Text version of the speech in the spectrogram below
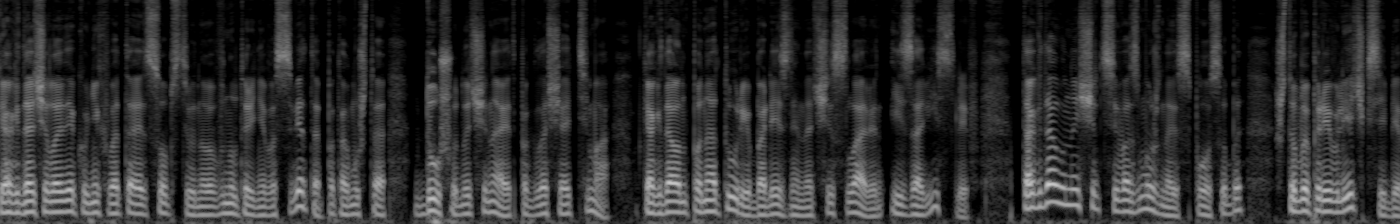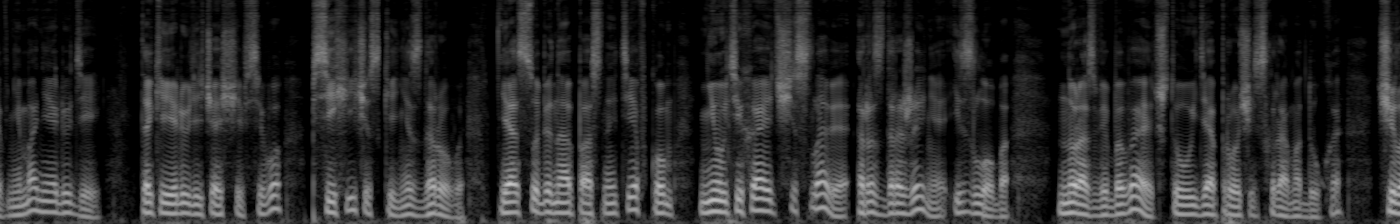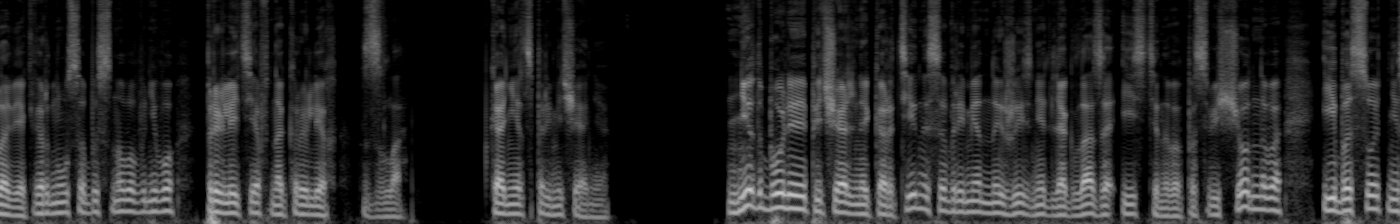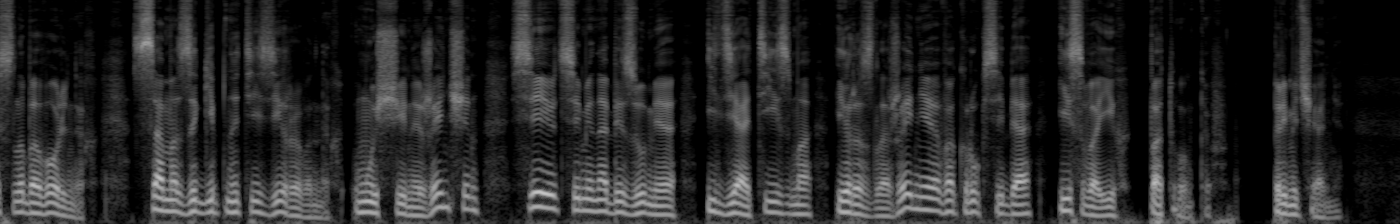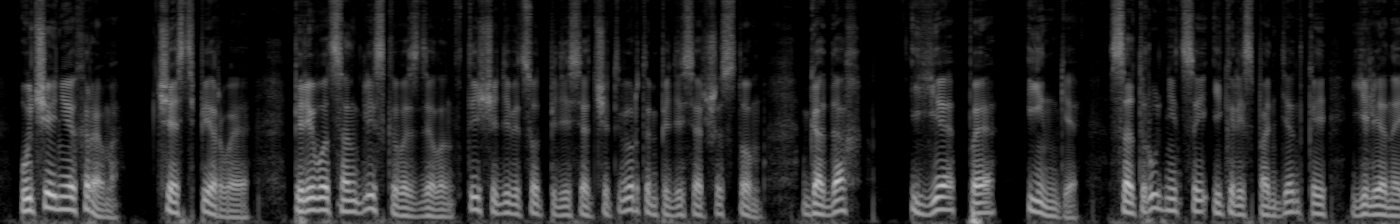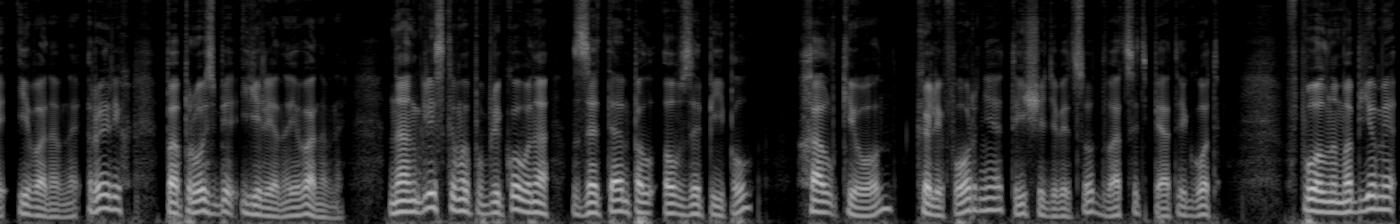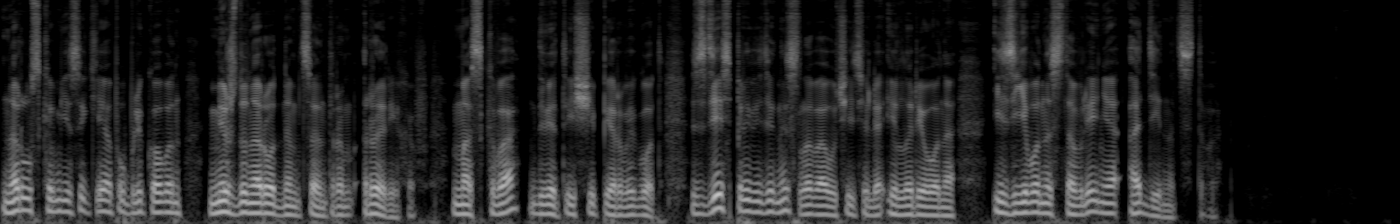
Когда человеку не хватает собственного внутреннего света, потому что душу начинает поглощать тьма, когда он по натуре болезненно тщеславен и завистлив, тогда он ищет всевозможные способы, чтобы привлечь к себе внимание людей. Такие люди чаще всего психически нездоровы, и особенно опасны те, в ком не утихает тщеславие, раздражение и злоба. Но разве бывает, что, уйдя прочь из храма духа, человек вернулся бы снова в него, прилетев на крыльях зла? Конец примечания. Нет более печальной картины современной жизни для глаза истинного посвященного, ибо сотни слабовольных, самозагипнотизированных мужчин и женщин сеют семена безумия, идиотизма и разложения вокруг себя и своих потомков. Примечание. Учение храма. Часть первая. Перевод с английского сделан в 1954-56 годах Е. П. Инге, сотрудницей и корреспонденткой Елены Ивановны Рерих по просьбе Елены Ивановны. На английском опубликовано «The Temple of the People», Халкион, Калифорния, 1925 год в полном объеме на русском языке опубликован Международным центром Рерихов. Москва, 2001 год. Здесь приведены слова учителя Илариона из его наставления 11 -го.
